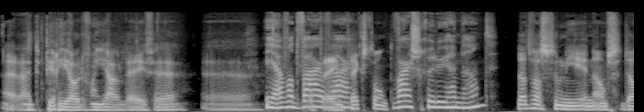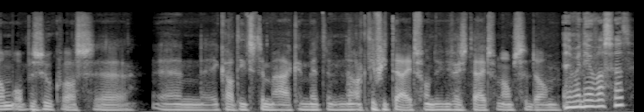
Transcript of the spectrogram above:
uit de periode van jouw leven, uh, ja, want waar, op waar, plek stond. Waar schudde u hem de hand? Dat was toen hij in Amsterdam op bezoek was. en ik had iets te maken met een activiteit van de Universiteit van Amsterdam. En wanneer was dat?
